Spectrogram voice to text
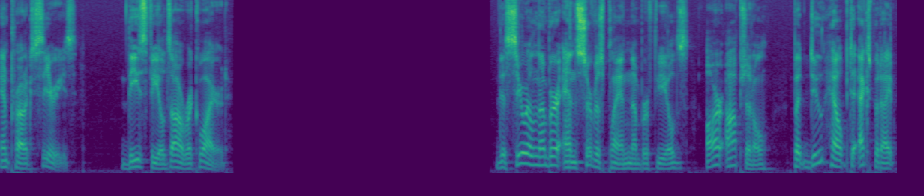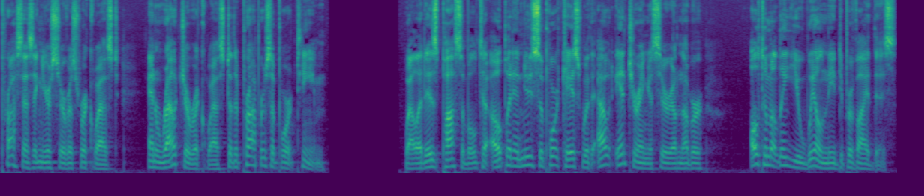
and product series. These fields are required. The serial number and service plan number fields are optional, but do help to expedite processing your service request and route your request to the proper support team. While it is possible to open a new support case without entering a serial number, ultimately you will need to provide this.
